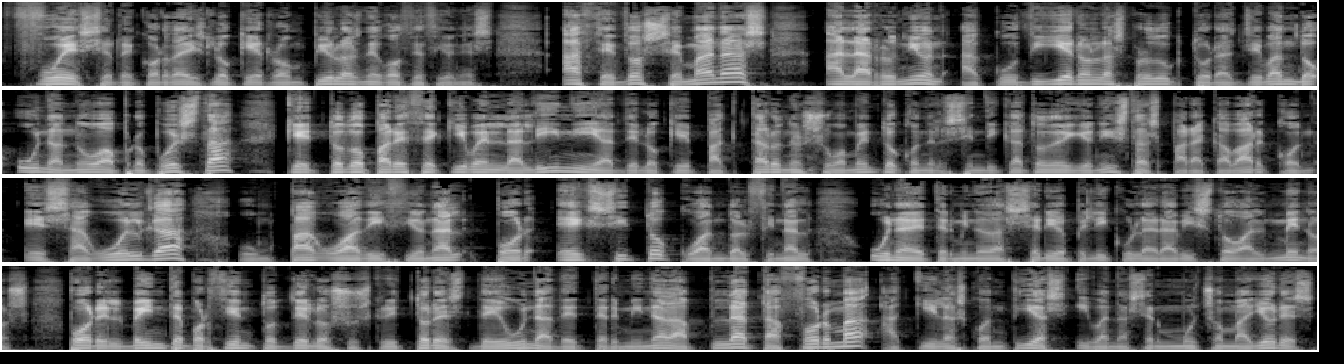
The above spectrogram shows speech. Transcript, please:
fue, si recordáis, lo que rompió las negociaciones hace dos semanas. A la reunión acudieron las productoras llevando una nueva propuesta que todo parece que iba en la línea de lo que pactaron en su momento con el sindicato de guionistas para acabar con esa huelga, un pago adicional por éxito cuando al final una determinada serie o película era visto al menos por el 20% de los suscriptores de una determinada plataforma. Aquí las cuantías iban a ser mucho mayores,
